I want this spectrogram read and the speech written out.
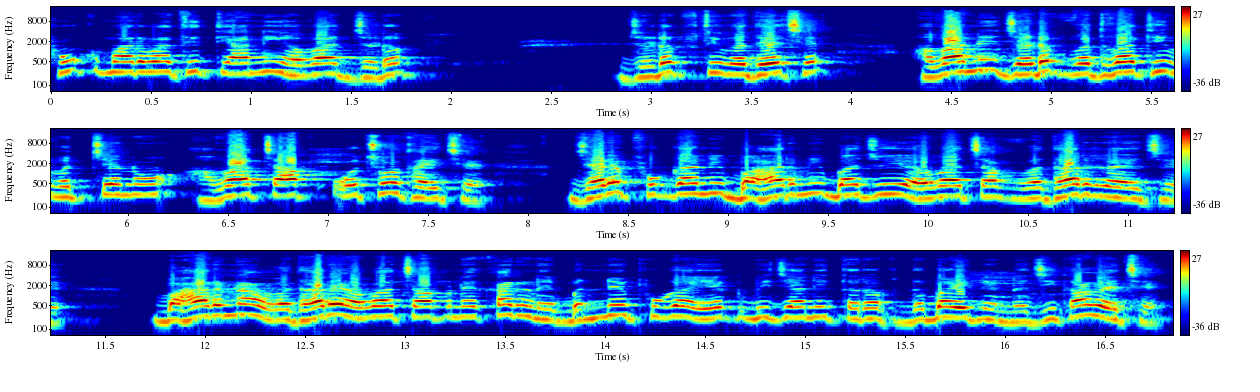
ફૂંક મારવાથી ત્યાંની હવા ઝડપ, ઝડપથી વધે છે. હવાની ઝડપ વધવાથી વચ્ચેનો હવા ચાપ ઓછો થાય છે. જ્યારે ફુગ્ગાની બહારની બાજુએ હવા ચાપ વધારે રહે છે બહારના વધારે હવાચાપને કારણે બંને ફુગા એકબીજાની તરફ દબાઈને નજીક આવે છે.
